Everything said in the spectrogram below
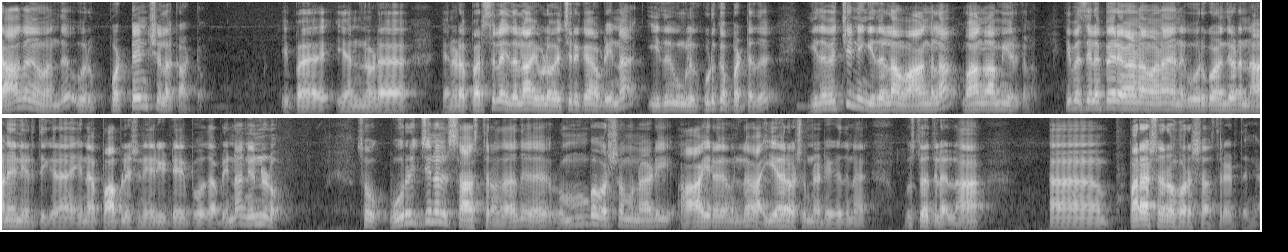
ஜாதகம் வந்து ஒரு பொட்டென்ஷியலை காட்டும். இப்போ என்னோட என்னோட பர்ஸில் இதெல்லாம் இவ்வளோ வச்சுருக்கேன் அப்படின்னா இது உங்களுக்கு கொடுக்கப்பட்டது. இதை வச்சு நீங்கள் இதெல்லாம் வாங்கலாம் வாங்காமையும் இருக்கலாம். இப்போ சில பேர் வேணாம் வேணாம் எனக்கு ஒரு குழந்தையோட நானே நிறுத்திக்கிறேன். ஏன்னா பாப்புலேஷன் ஏறிக்கிட்டே போகுது அப்படின்னா நின்றுடும். ஸோ ஒரிஜினல் சாஸ்திரம் அதாவது ரொம்ப வருஷம் முன்னாடி ஆயிரம் இல்லை ஐயாயிரம் வருஷம் முன்னாடி எழுதின புஸ்தகத்துலலாம் பராசர ஹோர சாஸ்திரம் எடுத்துங்க.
